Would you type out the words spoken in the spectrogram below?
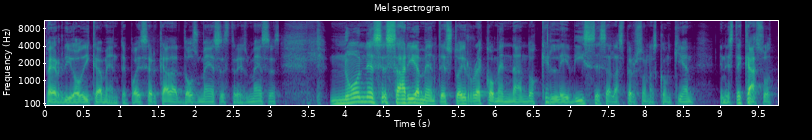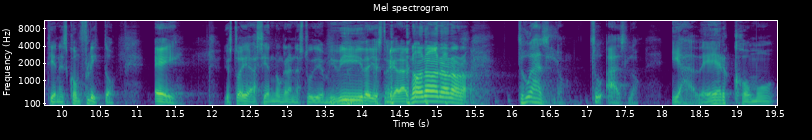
periódicamente. Puede ser cada dos meses, tres meses. No necesariamente estoy recomendando que le dices a las personas con quien, en este caso, tienes conflicto, hey, yo estoy haciendo un gran estudio en mi vida y estoy... No, no, no, no, no. Tú hazlo, tú hazlo. Y a ver cómo,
